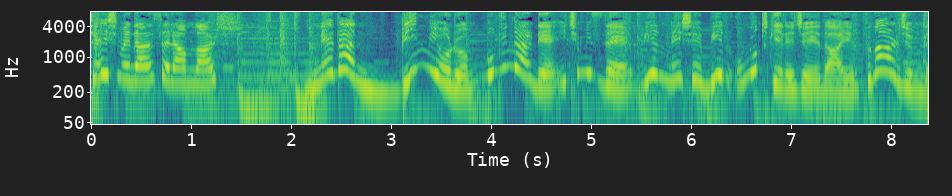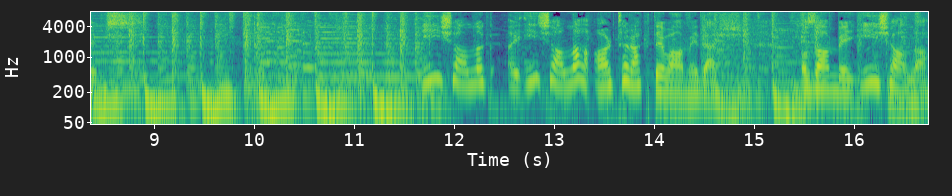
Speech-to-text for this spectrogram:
Çeşmeden selamlar. Neden bilmiyorum. Bugünlerde içimizde bir neşe, bir umut geleceğe dair Pınar'cığım demiş. İnşallah inşallah artarak devam eder. Ozan Bey inşallah.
